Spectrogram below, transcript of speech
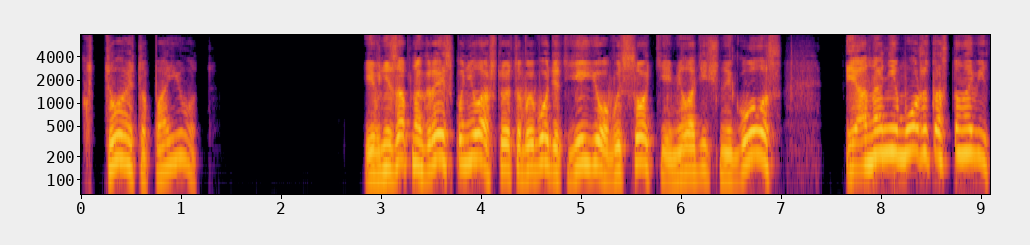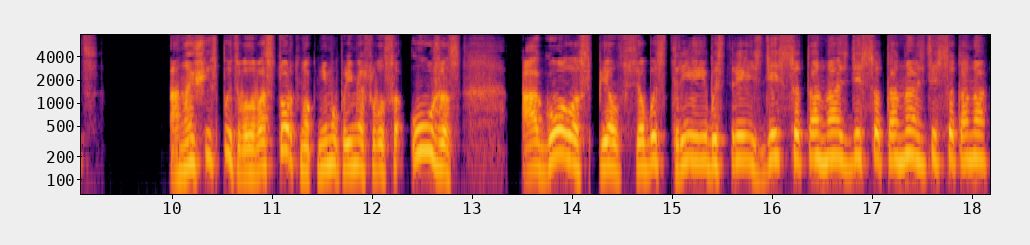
«Кто это поет?» И внезапно Грейс поняла, что это выводит ее высокий мелодичный голос, и она не может остановиться. Она еще испытывала восторг, но к нему примешивался ужас, а голос пел все быстрее и быстрее «здесь сатана, здесь сатана, здесь сатана».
